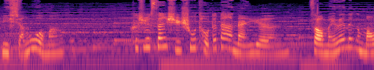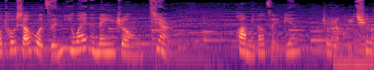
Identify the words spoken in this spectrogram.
你想我吗？”可是三十出头的大男人，早没了那个毛头小伙子腻歪的那一种劲儿，话没到嘴边就忍回去了。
